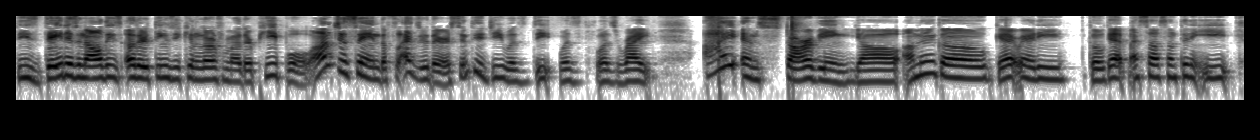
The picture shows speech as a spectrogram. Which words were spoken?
these datas and all these other things you can learn from other people. I'm just saying the flags are there. Cynthia G was deep was was right. I am starving, y'all. I'm gonna go get ready go get myself something to eat.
